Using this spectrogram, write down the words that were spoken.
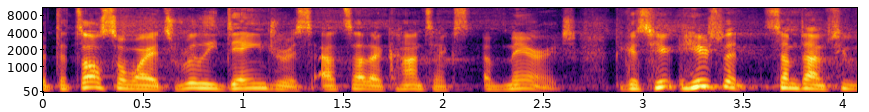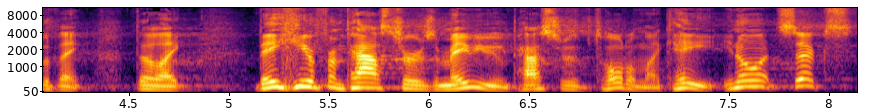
But that's also why it's really dangerous outside the context of marriage. Because here, here's what sometimes people think they're like, they hear from pastors, or maybe even pastors have told them, like, hey, you know what, sex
